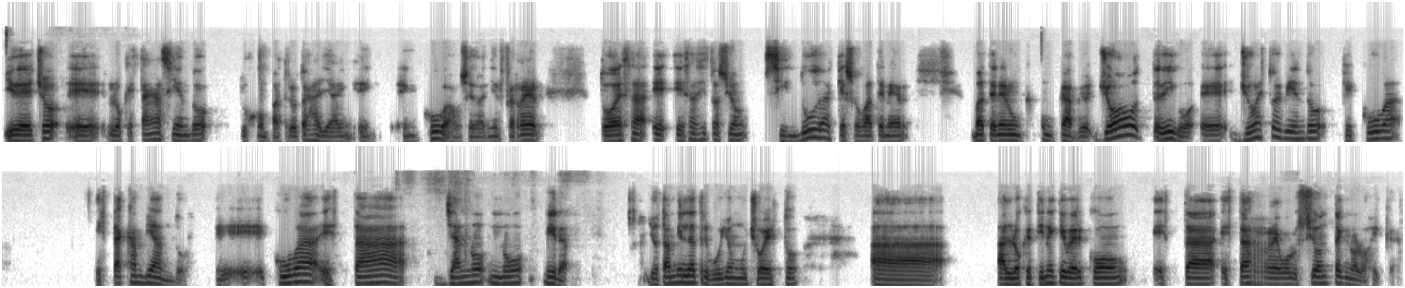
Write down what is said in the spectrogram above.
Y de hecho, lo que están haciendo tus compatriotas allá en, en, en Cuba, José Daniel Ferrer, toda esa, e, esa situación, sin duda que eso va a tener, va a tener un, cambio. Yo te digo, eh, yo estoy viendo que Cuba está cambiando. Eh, Cuba está, ya no, no, mira, yo también le atribuyo mucho esto a, a lo que tiene que ver con esta, esta revolución tecnológica.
